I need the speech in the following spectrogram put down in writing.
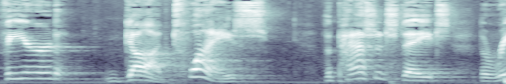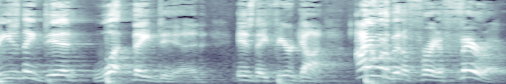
feared God. Twice, the passage states the reason they did what they did is they feared God. I would have been afraid of Pharaoh.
